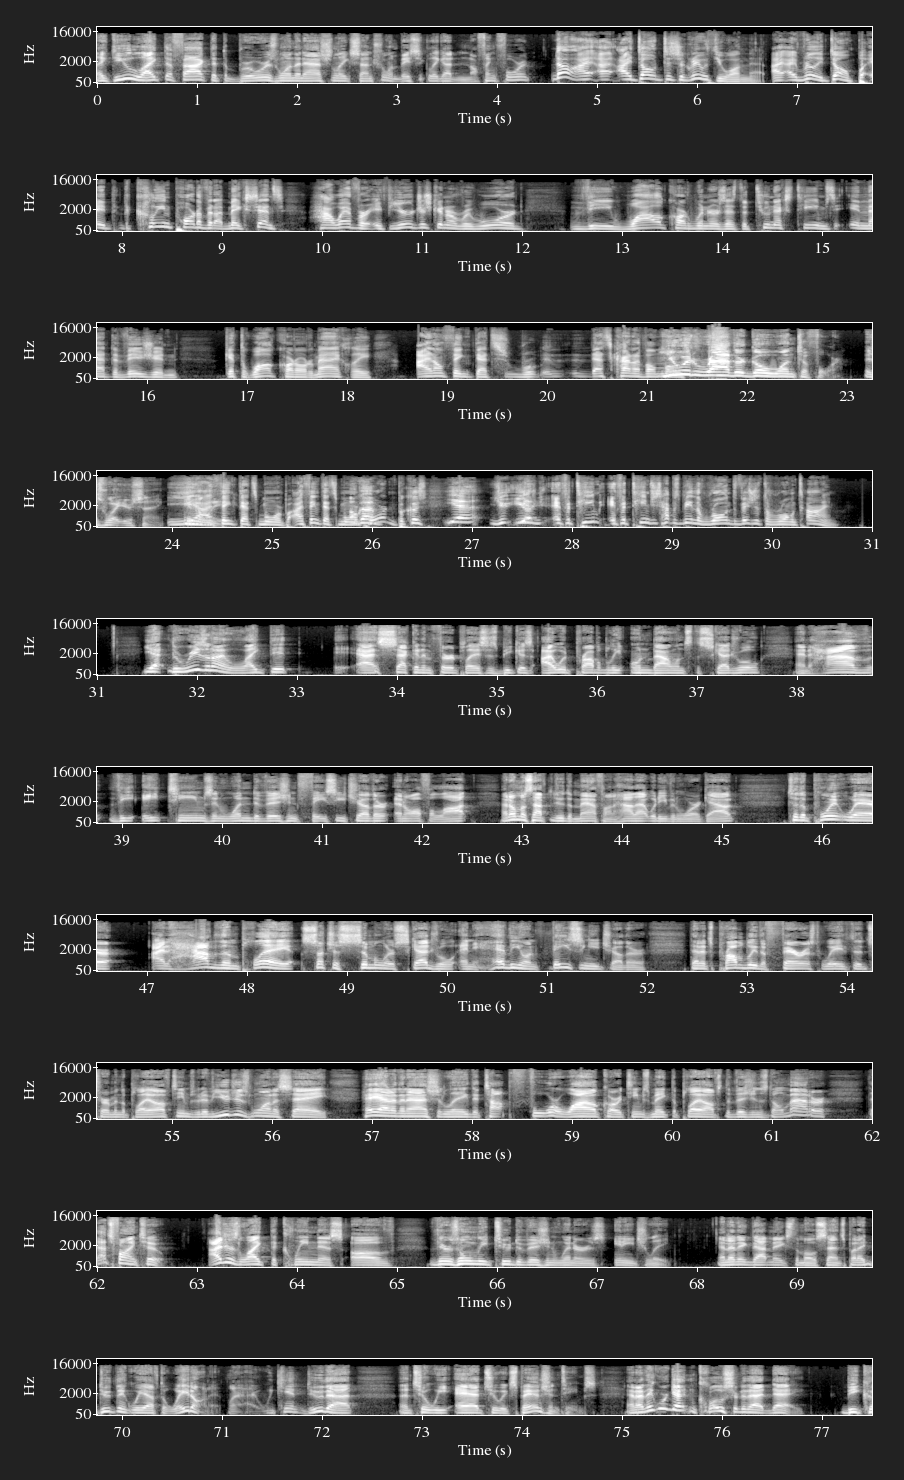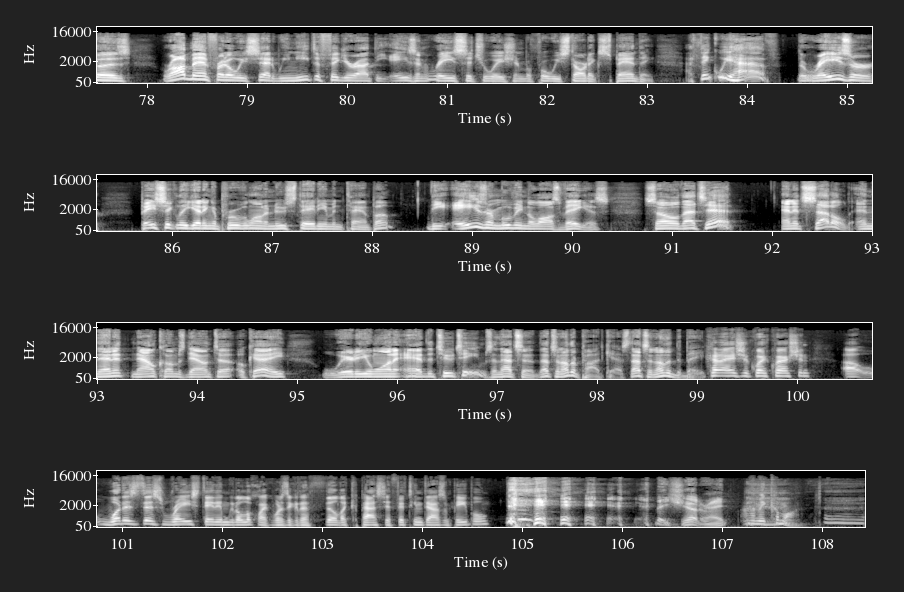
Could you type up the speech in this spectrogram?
Like, do you like the fact that the Brewers won the National League Central and basically got nothing for it? No, I, I, I don't disagree with you on that. I, I really don't. But it, the clean part of it uh, makes sense. However, if you're just going to reward the wild card winners as the two next teams in that division get the wild card automatically, I don't think that's that's kind of almost. You would rather go one to four, is what you're saying. yeah, I think that's more. I think that's more Okay. important because Yeah, you, you're, yeah. if a team if a team just happens to be in the wrong division at the wrong time. Yeah, the reason I liked it eh, as second and third place is because I would probably unbalance the schedule and have the eight teams in one division face each other an awful lot. I'd almost have to do the math on how that would even work out to the point where I'd have them play such a similar schedule and heavy on facing each other that it's probably the fairest way to determine the playoff teams. But if you just want to say, hey, out of the National League, the top four wild card teams make the playoffs, divisions don't matter, that's fine too. I just like the cleanness of there's only two division winners in each league. And I think that makes the most sense. But I do think we have to wait on it. We can't do that until we add two expansion teams. And I think we're getting closer to that day because Rob Manfred always said we need to figure out the A's and Rays situation before we start expanding. I think we have. The Rays are basically getting approval on a new stadium in Tampa. The A's are moving to Las Vegas. So that's it. And it's settled. And then it now comes down to okay, where do you want to add the two teams? And that's a that's another podcast. That's another debate. Can I ask you a quick question? Uh, what is this Ray Stadium going to look like? What is it going to fill? the capacity of fifteen thousand people? they should, right? I mean, come on.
